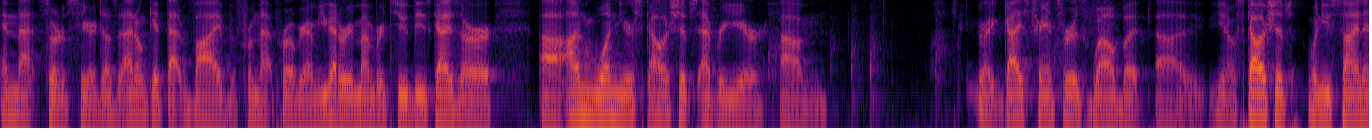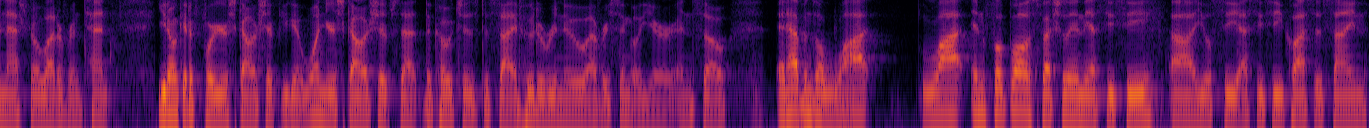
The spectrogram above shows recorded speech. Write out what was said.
in that sort of sphere. Does I don't get that vibe from that program. You got to remember too; these guys are uh, on one year scholarships every year. Um, right, guys transfer as well, but uh, you know scholarships when you sign a national letter of intent, you don't get a four year scholarship. You get one year scholarships that the coaches decide who to renew every single year, and so it happens a lot. Lot in football, especially in the SEC. Uh, you'll see SEC classes sign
